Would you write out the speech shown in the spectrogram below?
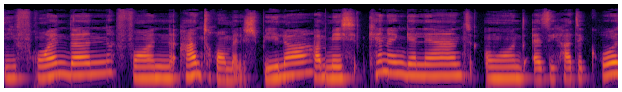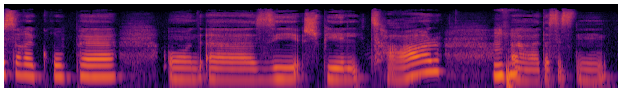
die Freundin von Handtrommelspieler haben mich kennengelernt und äh, sie hatte größere Gruppe und äh, sie spielt Tar. Mhm. Äh, das ist ein,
